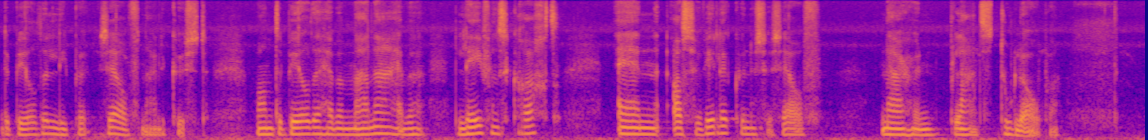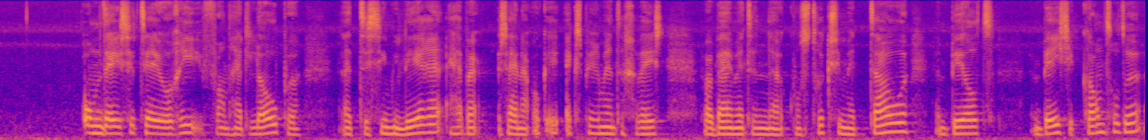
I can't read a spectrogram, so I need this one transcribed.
de beelden liepen zelf naar de kust. Want de beelden hebben mana, hebben levenskracht... En als ze willen, kunnen ze zelf naar hun plaats toelopen. Om deze theorie van het lopen uh, te simuleren... Hebben, zijn er ook e- experimenten geweest... waarbij met een uh, constructie met touwen een beeld een beetje kantelde...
